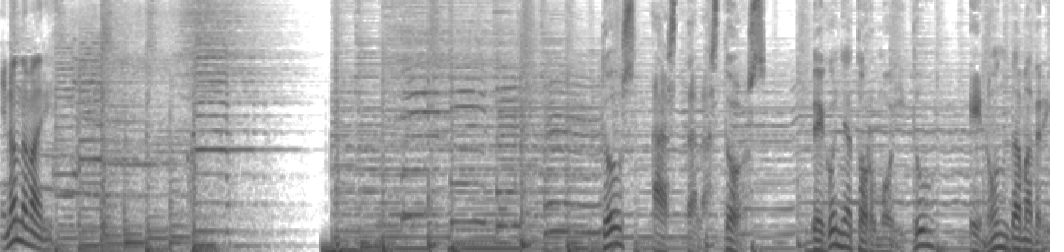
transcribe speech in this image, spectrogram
en Onda Madrid. Dos hasta las dos. Begoña Tormo y tú en Onda Madrid.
